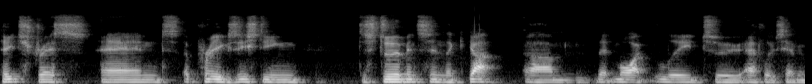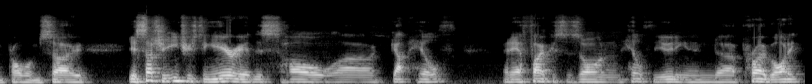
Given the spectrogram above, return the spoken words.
heat stress and a pre existing disturbance in the gut um, that might lead to athletes having problems. So, it's such an interesting area, this whole uh, gut health, and our focus is on healthy eating and uh, probiotic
